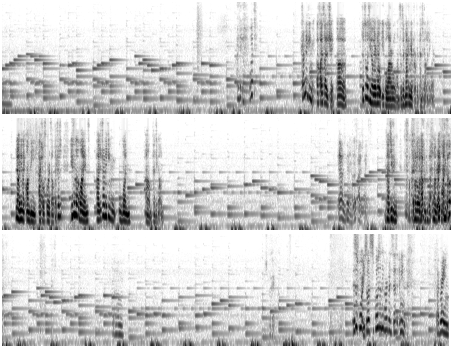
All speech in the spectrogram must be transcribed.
Um. I, what? Try making a five-sided shape. Uh, just let you there are no equilateral ones, so they're not gonna be a perfect pentagon anymore. No, I mean like on the actual square itself. Just using the lines, uh, just try making one um, pentagon. Yeah, it's That's five sides. Not using. I don't know what happened to that one 40, so it's supposedly hard, it says, I mean, my brain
